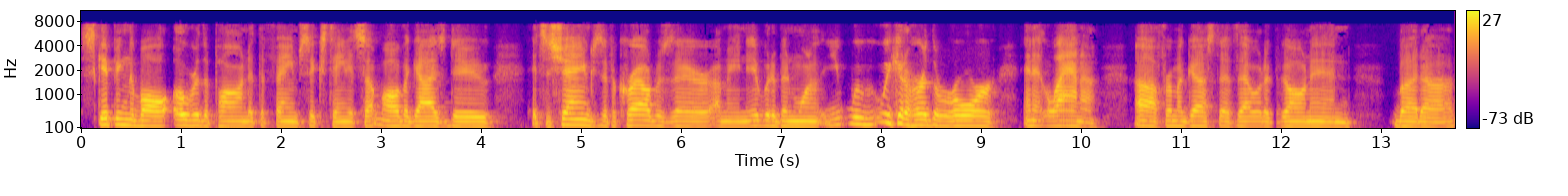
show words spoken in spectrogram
skipping the ball over the pond at the Fame 16. It's something all the guys do. It's a shame because if a crowd was there, I mean, it would have been one. You, we, we could have heard the roar in Atlanta uh, from Augusta if that would have gone in. But uh,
